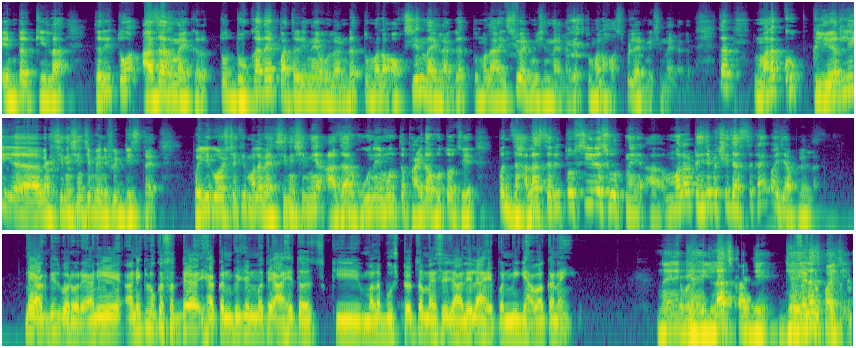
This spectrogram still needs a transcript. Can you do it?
एंटर केला तरी तो आजार नाही करत. तो धोकादायक पातळी नाही ओलांडत. तुम्हाला ऑक्सिजन नाही लागत. तुम्हाला आयसीयू ऍडमिशन नाही लागत. तुम्हाला हॉस्पिटल ऍडमिशन नाही लागत. तर मला खूप क्लिअरली व्हॅक्सिनेशनचे बेनिफिट दिसत आहेत पहिली गोष्ट की मला व्हॅक्सिनेशनने आजार होऊ नये म्हणून तर फायदा होतोच आहे. पण झालाच तरी तो सिरियस होत नाही. मला वाटतं ह्याच्यापेक्षा जास्त काय पाहिजे आपल्याला? नाही अगदीच बरोबर आहे. आणि अनेक लोक सध्या ह्या कन्फ्युजनमध्ये आहेतच की मला बुस्टरचा मेसेज आलेला आहे पण मी घ्यावा का नाही? नाही घ्यायलाच पाहिजे घ्यायलाच पाहिजे.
